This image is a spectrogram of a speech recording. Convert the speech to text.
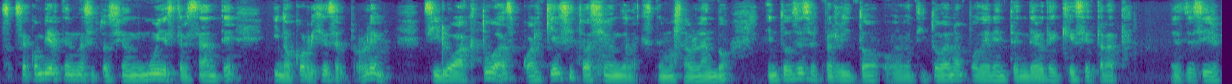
se convierte en una situación muy estresante y no corriges el problema. Si lo actúas, cualquier situación de la que estemos hablando, entonces el perrito o el gatito van a poder entender de qué se trata. Es decir,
